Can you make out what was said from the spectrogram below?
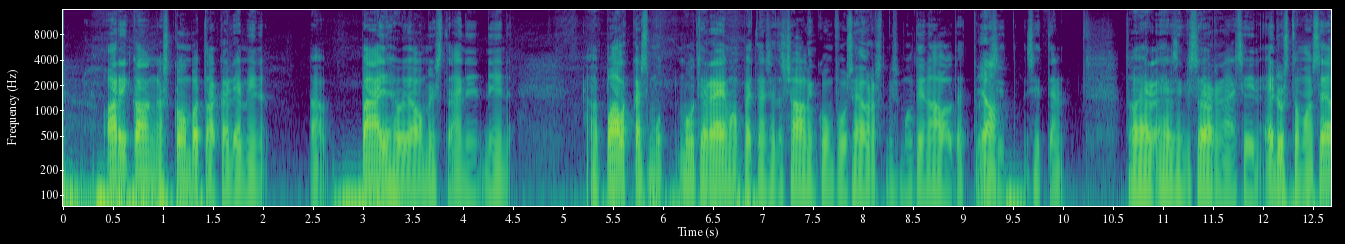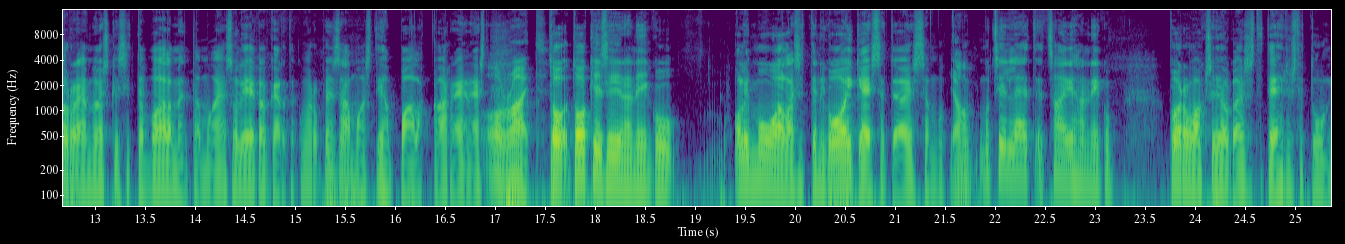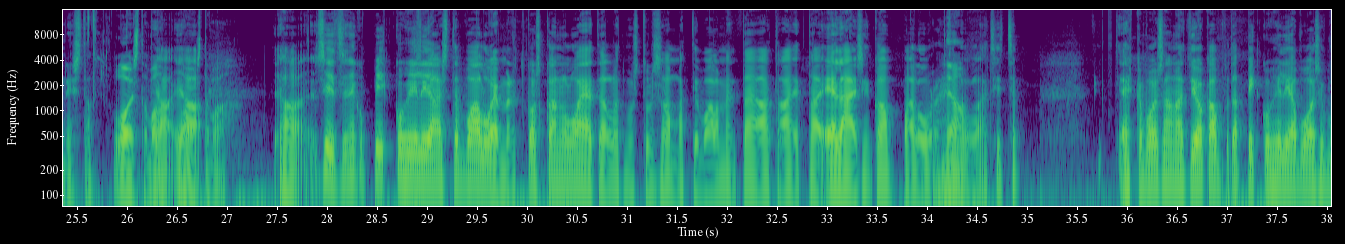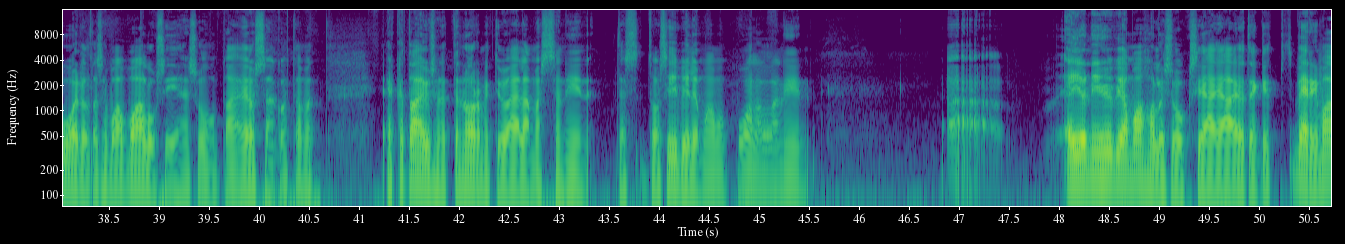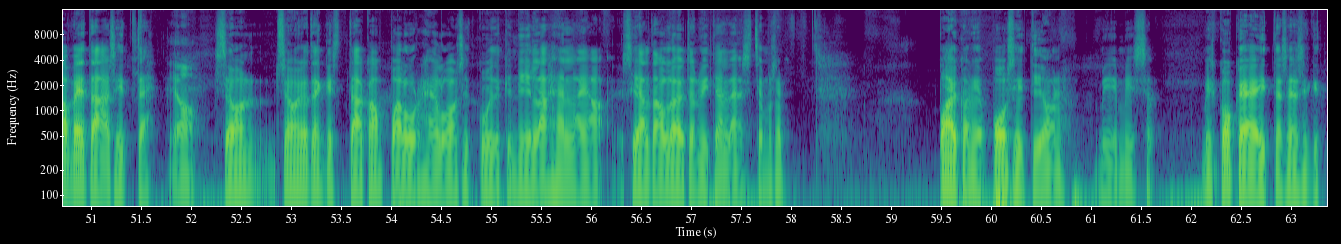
Ari Kangas Combat Academyn ö, pääjehu ja omistaja, niin, niin ö, palkkasi mut, mut ja Reimon Peten sieltä Charlin Kung Fu seurasta, missä me oltiin aloitettu, Joo. niin sit, sitten toi Helsinki Sörnäisiin edustamaan seuraa ja myöskin sitten valmentamaan, ja se oli eka kerta, kun mä rupesin saamaan sitten ihan palkkaa reeneistä. Alright, To, toki siinä niinku oli muualla sitten niinku oikeissa töissä, mutta mut, mut silleen, että et sai ihan niinku korvauksen jokaisesta tehdystä tunnista. loistavaa, Ja- ja- loistavaa. Ja siitä se niinku pikkuhiljaa sitten valuu. En mä nyt koskaan ollut ajatellut, että musta tulisi ammattivalmentaja tai, tai eläisin kamppailuurheilulla. Et sit se, ehkä voi sanoa, että joka pikkuhiljaa vuosi vuodelta se vaan valu siihen suuntaan. Ja jossain kohtaa mä ehkä tajusin, että normityöelämässä, niin tässä tuo siviilimaailman puolella, niin ei ole niin hyviä mahdollisuuksia ja jotenkin veri vaan vetää sitten Joo, se on, se on jotenkin, tämä kamppailurheilu on sitten kuitenkin niin lähellä ja sieltä on löytänyt itselleen sitten semmoisen paikan ja position, mi- missä, missä kokee itsensä ensinnäkin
